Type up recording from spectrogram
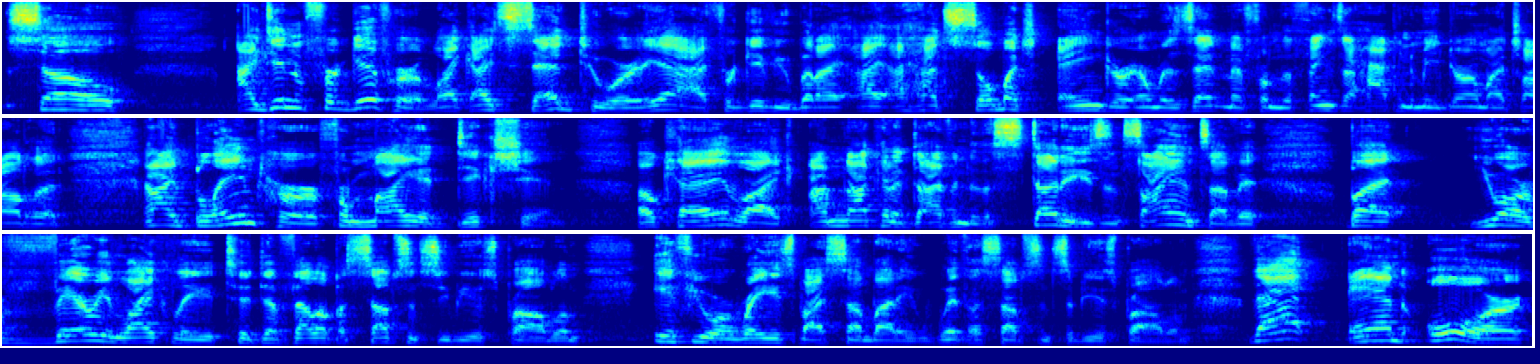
So I didn't forgive her. Like I said to her, yeah, I forgive you, but I, I, I, had so much anger and resentment from the things that happened to me during my childhood. And I blamed her for my addiction, okay? Like, I'm not gonna dive into the studies and science of it, but you are very likely to develop a substance abuse problem if you were raised by somebody with a substance abuse problem. That and or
